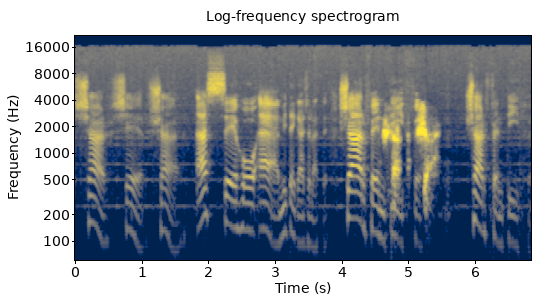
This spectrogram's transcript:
schär, schär, schär. S-C-H-Ä, mitenkään se lähtee? Schärfentife. Schärfentife.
